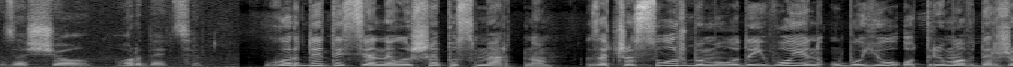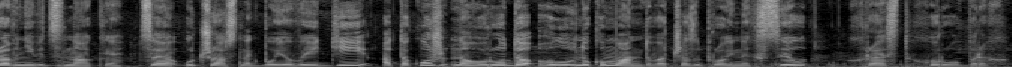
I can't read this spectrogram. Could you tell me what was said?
за що гордитися. Гордитися не лише посмертно. За час служби молодий воїн у бою отримав державні відзнаки. Це учасник бойових дій, а також нагорода головнокомандувача збройних сил Хрест Хоробрих.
